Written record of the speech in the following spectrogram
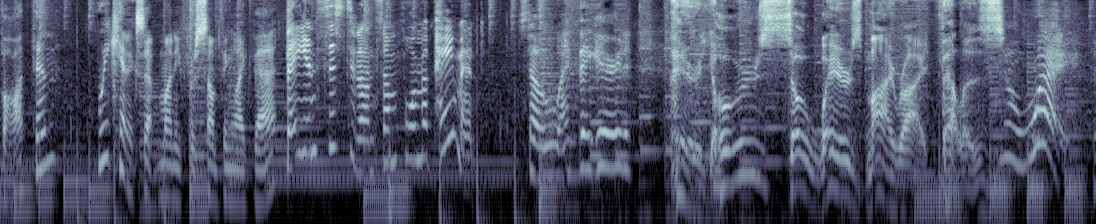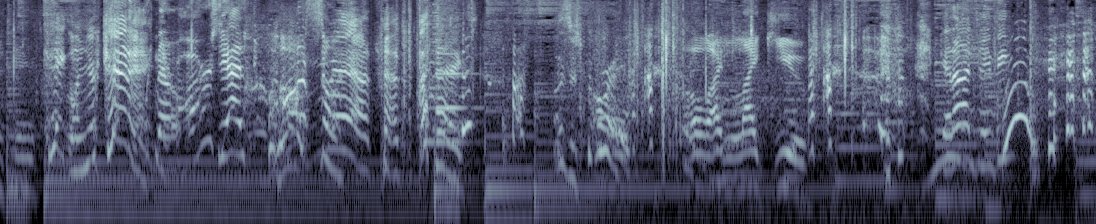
Bought them? We can't accept money for something like that. They insisted on some form of payment. So I figured. They're yours, so where's my ride, fellas? No way! Caitlin, you're kidding! No, ours? Yes. Awesome. Man, thanks. This is great. Oh, I like you. Get on, JB.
